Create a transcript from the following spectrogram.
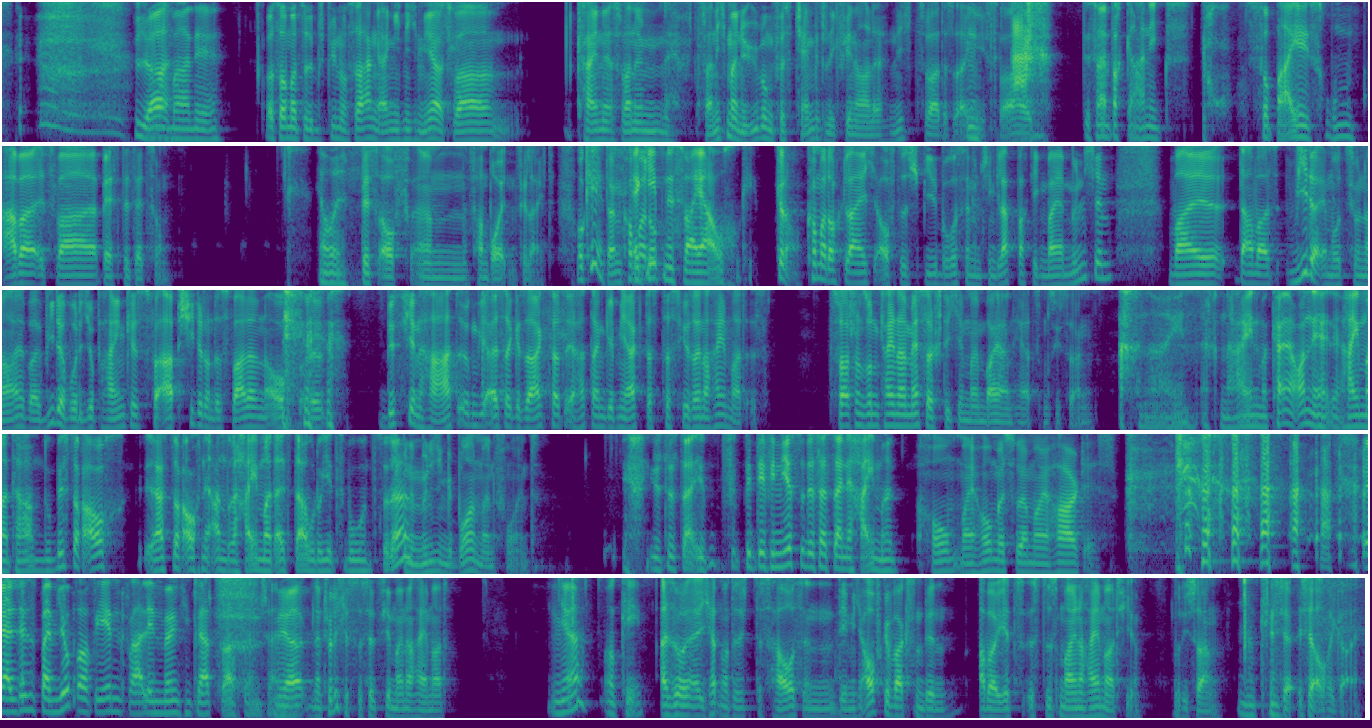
Ja, Mann, ey. was soll man zu dem Spiel noch sagen? Eigentlich nicht mehr. Es war keine, es war, eine, es war nicht mal eine Übung fürs Champions League-Finale. Nichts war das eigentlich. Es war halt, Ach, das war einfach gar nichts. Ist vorbei, ist rum. aber es war Bestbesetzung. Jawohl. Bis auf ähm, Van Beuten vielleicht. Okay, dann kommen wir doch Ergebnis war ja auch okay. Genau, kommen wir doch gleich auf das Spiel Borussia Mönchengladbach gegen Bayern München, weil da war es wieder emotional, weil wieder wurde Jupp Heynckes verabschiedet und das war dann auch äh, ein bisschen hart irgendwie, als er gesagt hat, er hat dann gemerkt, dass das hier seine Heimat ist. Es war schon so ein kleiner Messerstich in meinem Bayernherz, muss ich sagen. Ach nein, ach nein, man kann ja auch eine Heimat haben. Du bist doch auch, du hast doch auch eine andere Heimat als da, wo du jetzt wohnst, Ich bin oder? in München geboren, mein Freund. Ist das da, definierst du das als deine Heimat? Home, my home is where my heart is. Ja, das ist beim Jupp auf jeden Fall in Mönchengladbach anscheinend. Ja, natürlich ist das jetzt hier meine Heimat. Ja, okay. Also äh, ich habe noch das- Haus, in dem ich aufgewachsen bin, aber jetzt ist es meine Heimat hier, würde ich sagen. okay. Ist ja, ist ja auch egal.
